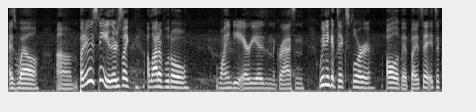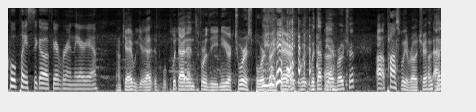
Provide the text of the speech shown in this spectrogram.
as well. Um, but it was neat. There's like a lot of little windy areas and the grass, and we didn't get to explore all of it. But it's a it's a cool place to go if you're ever in the area. Okay. We get that, we'll put that in for the New York Tourist Board right there. would, would that be Uh, a road trip? Uh, possibly a road trip. Unclaimed band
